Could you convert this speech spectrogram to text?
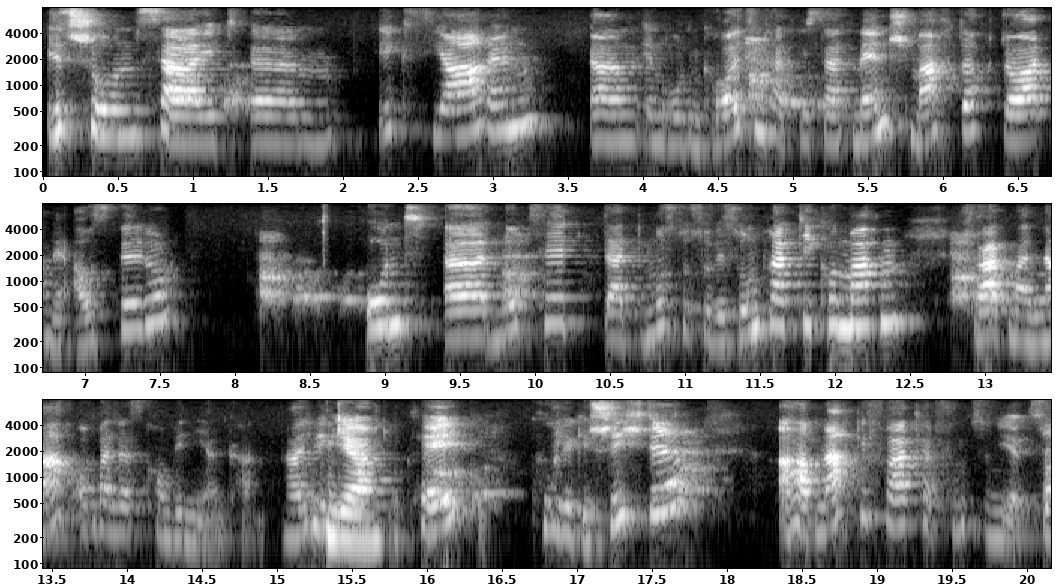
ist schon seit ähm, x Jahren ähm, im Roten Kreuz und hat gesagt, Mensch, mach doch dort eine Ausbildung und äh, nutze, da musst du sowieso ein Praktikum machen, frag mal nach, ob man das kombinieren kann. Da habe ich mir ja. gedacht, okay, coole Geschichte, habe nachgefragt, hat funktioniert. So,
